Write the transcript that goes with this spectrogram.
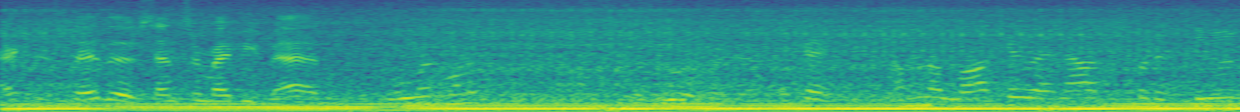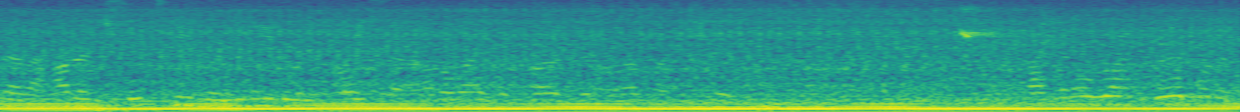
Hector said the sensor might be bad. Coolant one? Okay, I'm gonna lock it right now just for the tune at 160, but you need to replace that, otherwise the car's gonna run like shit. Like it'll run good when it's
